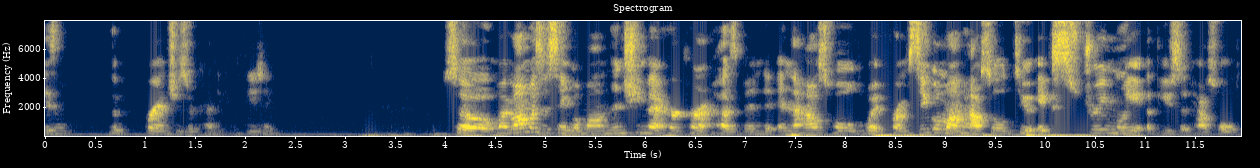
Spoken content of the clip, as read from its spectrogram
is the branches are kind of confusing. So my mom was a single mom. Then she met her current husband, and the household went from single mom household to extremely abusive household,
